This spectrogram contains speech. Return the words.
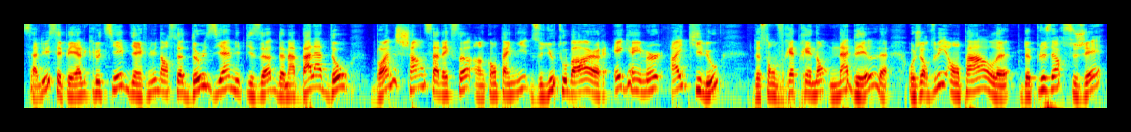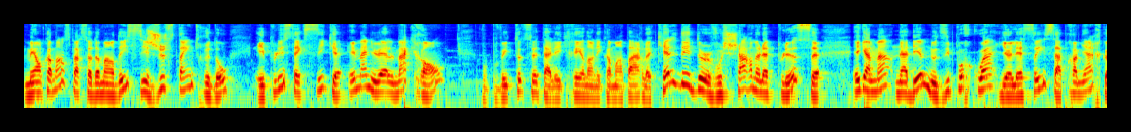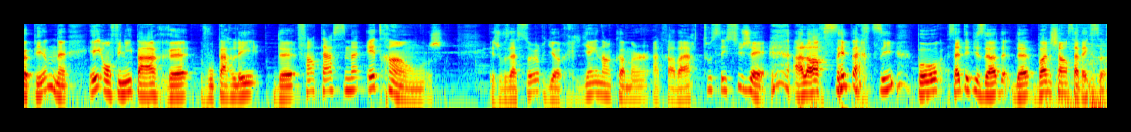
Salut, c'est PL Cloutier, bienvenue dans ce deuxième épisode de ma balado. Bonne chance avec ça en compagnie du YouTuber et gamer Aikilou, de son vrai prénom Nabil. Aujourd'hui, on parle de plusieurs sujets, mais on commence par se demander si Justin Trudeau est plus sexy que Emmanuel Macron. Vous pouvez tout de suite aller écrire dans les commentaires lequel des deux vous charme le plus. Également, Nabil nous dit pourquoi il a laissé sa première copine. Et on finit par euh, vous parler de fantasmes étranges. Et je vous assure, il n'y a rien en commun à travers tous ces sujets. Alors, c'est parti pour cet épisode de Bonne chance avec ça.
